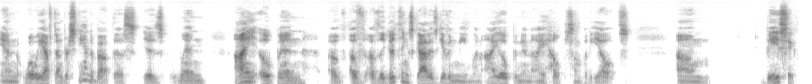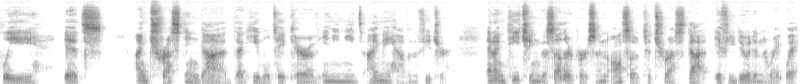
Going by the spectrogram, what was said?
And what we have to understand about this is when I open of, of, of the good things God has given me, when I open and I help somebody else, um, basically it's I'm trusting God that He will take care of any needs I may have in the future. And I'm teaching this other person also to trust God if you do it in the right way.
